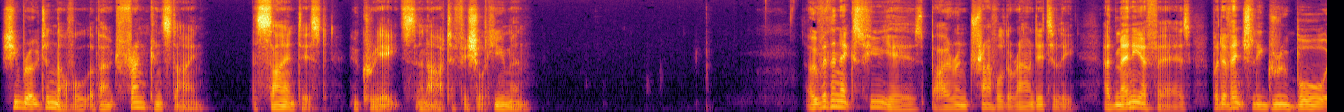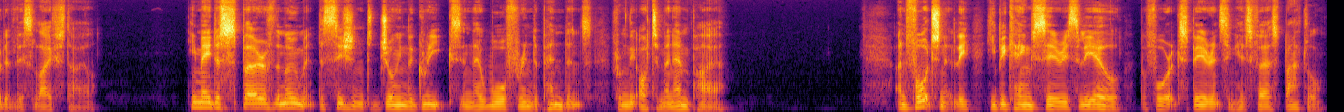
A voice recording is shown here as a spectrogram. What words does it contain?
She wrote a novel about Frankenstein, the scientist who creates an artificial human. Over the next few years, Byron travelled around Italy, had many affairs, but eventually grew bored of this lifestyle. He made a spur of the moment decision to join the Greeks in their war for independence from the Ottoman Empire. Unfortunately, he became seriously ill before experiencing his first battle,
